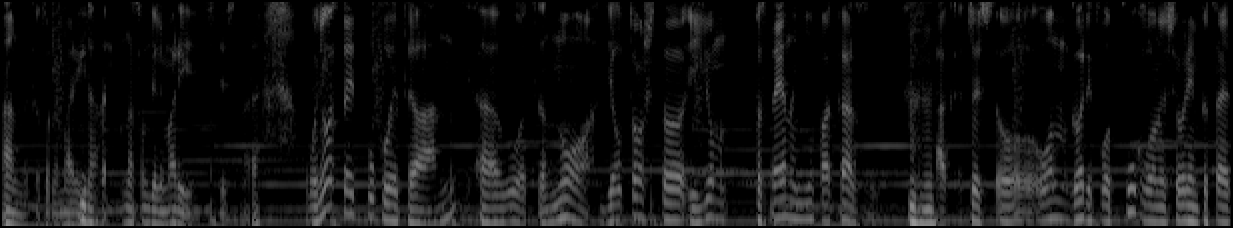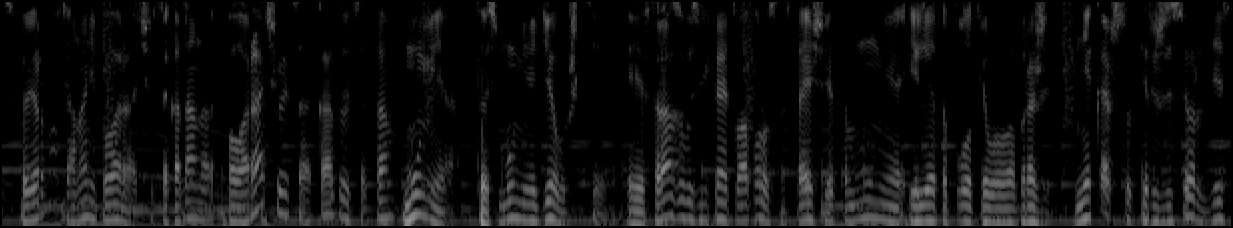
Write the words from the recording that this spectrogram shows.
Анна, которая Мария, да. на самом деле Мария, естественно, да. У него стоит кукла, это Анна, э, вот, но дело в том, что ее постоянно не показывают. Uh-huh. А, то есть он говорит, вот кукла, он все время пытается повернуть, а она не поворачивается. А когда она поворачивается, оказывается там мумия, то есть мумия девушки. И сразу возникает вопрос, настоящая это мумия или это плод его воображения. Мне кажется, что режиссер здесь,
